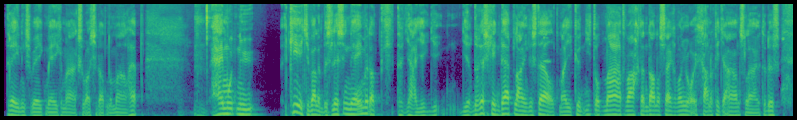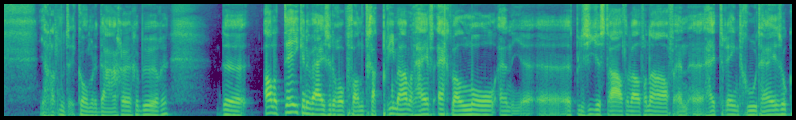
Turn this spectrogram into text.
trainingsweek meegemaakt, zoals je dat normaal hebt. Hij moet nu een keertje wel een beslissing nemen. Dat, ja, je, je, er is geen deadline gesteld, maar je kunt niet tot maart wachten en dan nog zeggen van joh, ik ga nog een keertje aansluiten. Dus ja, dat moet de komende dagen gebeuren. De alle tekenen wijzen erop van het gaat prima, want hij heeft echt wel lol en je, uh, het plezier straalt er wel vanaf en uh, hij traint goed. Hij is ook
